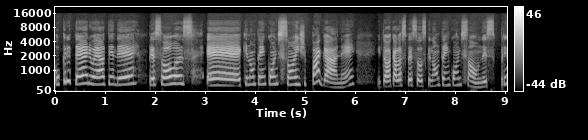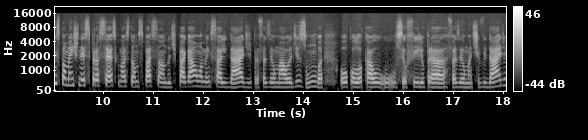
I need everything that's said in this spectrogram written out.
O critério é atender pessoas é, que não têm condições de pagar, né? Então, aquelas pessoas que não têm condição, nesse, principalmente nesse processo que nós estamos passando, de pagar uma mensalidade para fazer uma aula de zumba ou colocar o, o seu filho para fazer uma atividade,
